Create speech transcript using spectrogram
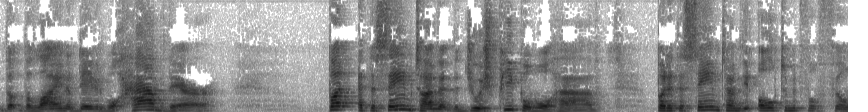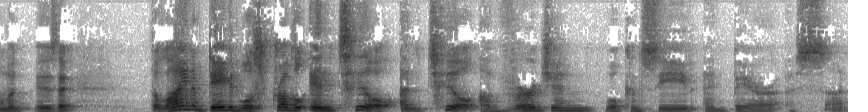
the, the line of David will have there, but at the same time that the Jewish people will have. But at the same time, the ultimate fulfillment is that the line of David will struggle until, until a virgin will conceive and bear a son.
